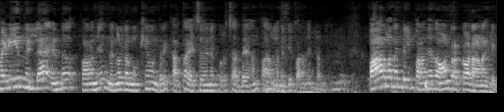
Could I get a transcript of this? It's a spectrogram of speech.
കഴിയുന്നില്ല എന്ന് പറഞ്ഞ് നിങ്ങളുടെ മുഖ്യമന്ത്രി കത്തയച്ചതിനെ കുറിച്ച് അദ്ദേഹം പാർലമെന്റിൽ പറഞ്ഞിട്ടുണ്ട്. പാർലമെന്റിൽ പറഞ്ഞത് ഓൺ റെക്കോർഡാണെങ്കിൽ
